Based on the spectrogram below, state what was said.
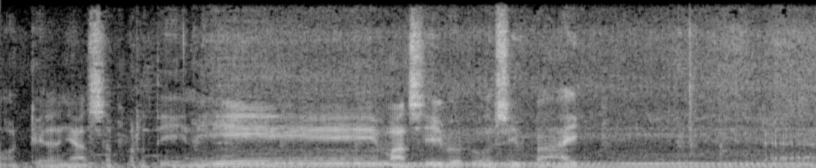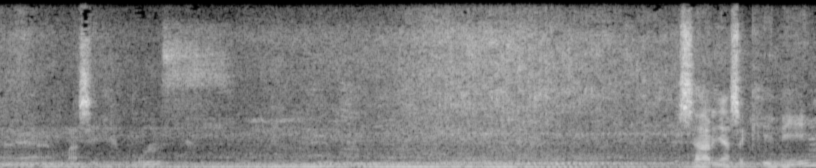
Modelnya seperti ini. Masih berfungsi baik. Masih mulus besarnya segini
